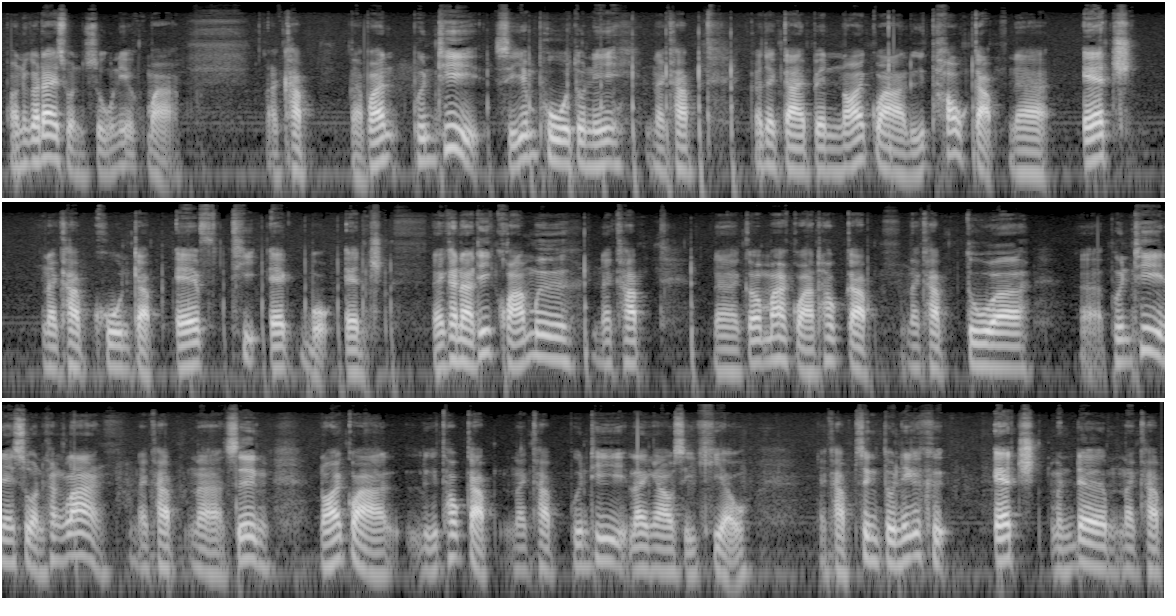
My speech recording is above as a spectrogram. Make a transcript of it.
เพราะนั้นก็ได้ส่วนสูงนี้ออกมานะครับนะเพราะฉะนั้นพื้นที่สีชมพูตัวนี้นะครับ ก็จะกลายเป็นน้อยกว่าหรือเท่ากับนะ h นะครับคูณกับ f ที่ x บวก h ในขณะที่ขวามือนะครับนะก็มากกว่าเท่ากับนะครับตัวพื้นที่ในส่วนข้างล่างนะครับนะซึ่งน้อยกว่าหรือเท่ากับนะครับพื้นที่ลายเงาสีเขียวนะครับซึ่งตัวนี้ก็คือ h เหมือนเดิมนะครับ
